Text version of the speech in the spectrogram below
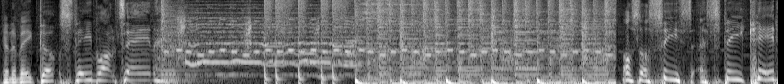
Gonna make up Steve locked in. Also, see uh, Steve Kid.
